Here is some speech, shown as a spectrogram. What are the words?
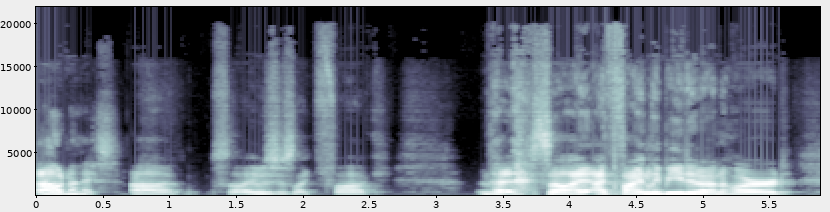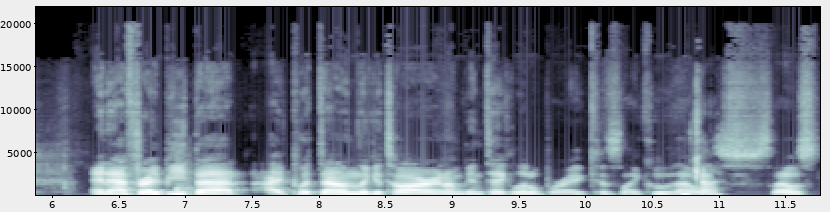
oh, nice. Uh, so it was just like fuck. That, so I, I finally beat it on hard. And after I beat that, I put down the guitar and I'm gonna take a little break because like, who that Okay. was that was.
